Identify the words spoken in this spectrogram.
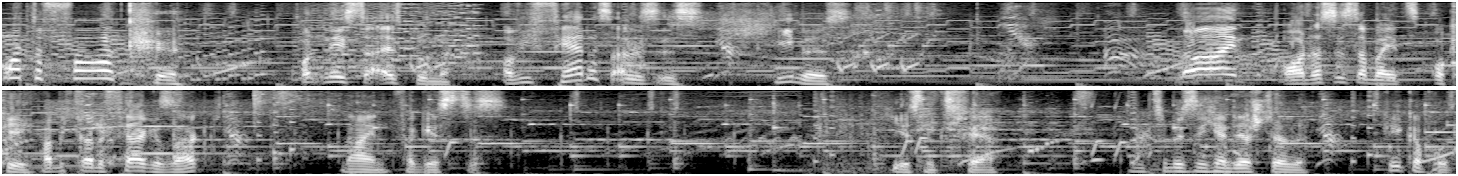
What the fuck? Und nächste Eisblume. Oh, wie fair das alles ist. Ich liebe es. Nein! Oh, das ist aber jetzt... Okay, habe ich gerade fair gesagt? Nein, vergesst es. Hier ist nichts fair. Zumindest nicht an der Stelle. Geh kaputt.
